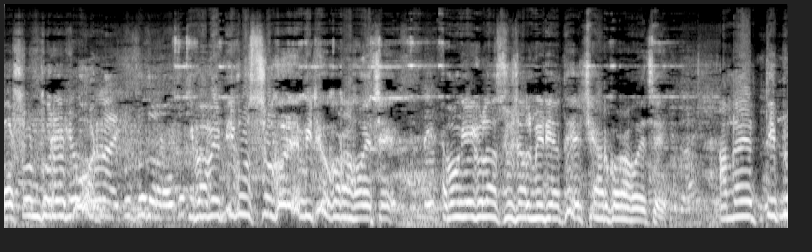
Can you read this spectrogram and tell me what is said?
দর্শন কীভাবে করে ভিডিও করা হয়েছে এবং এগুলা সোশ্যাল মিডিয়াতে শেয়ার করা হয়েছে। আমরা তীব্র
